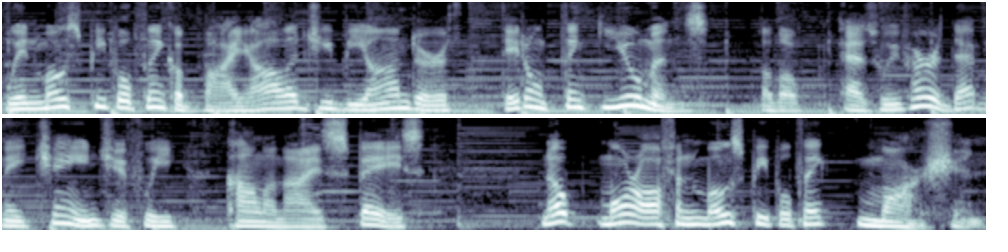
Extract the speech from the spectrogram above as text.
When most people think of biology beyond Earth, they don't think humans. Although, as we've heard, that may change if we colonize space. Nope, more often, most people think Martian.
